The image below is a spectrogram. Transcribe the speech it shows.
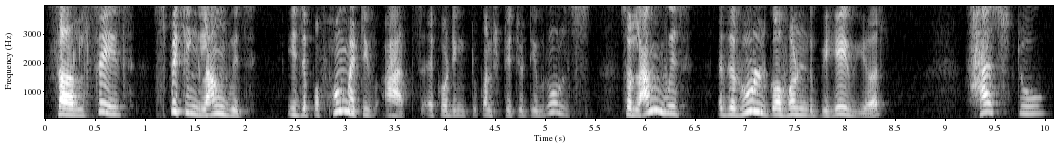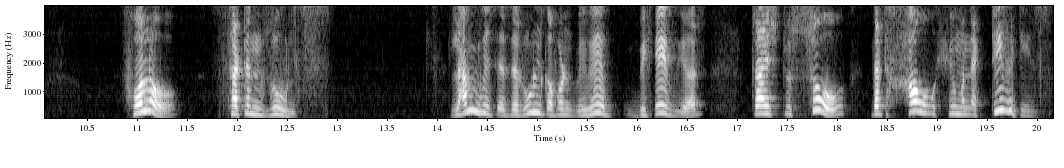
Searle says speaking language is a performative act according to constitutive rules. So, language as a rule governed behavior has to follow certain rules. Language as a rule governed behavior tries to show that how human activities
